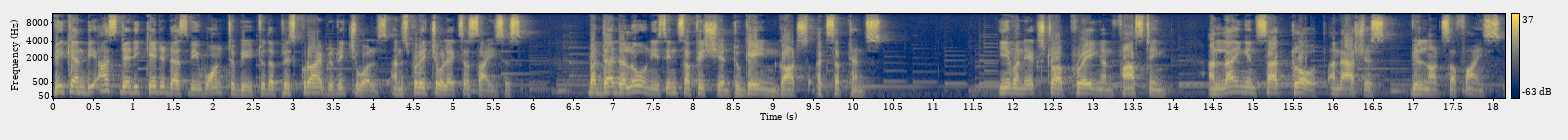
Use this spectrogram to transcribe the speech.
We can be as dedicated as we want to be to the prescribed rituals and spiritual exercises but that alone is insufficient to gain God's acceptance. Even extra praying and fasting and lying in sackcloth and ashes will not suffice.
